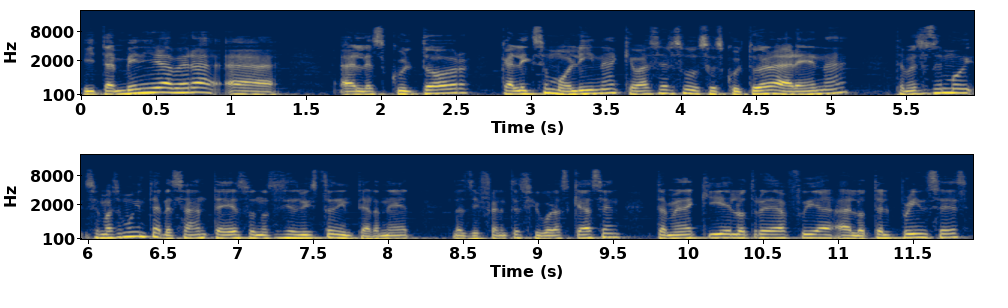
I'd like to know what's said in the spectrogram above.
Y también ir a ver a, a- al escultor Calixto Molina, que va a hacer su, su escultura de arena. También se, muy, se me hace muy interesante eso. No sé si has visto en internet las diferentes figuras que hacen. También aquí el otro día fui a- al Hotel Princess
